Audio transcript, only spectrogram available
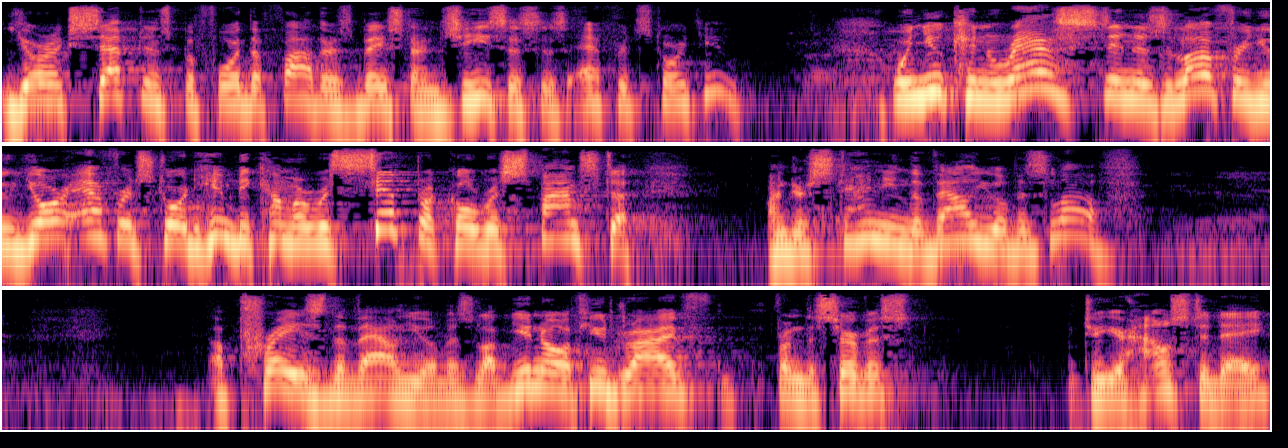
Your acceptance before the Father is based on Jesus' efforts toward you. When you can rest in His love for you, your efforts toward Him become a reciprocal response to understanding the value of His love. Appraise the value of His love. You know, if you drive from the service to your house today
